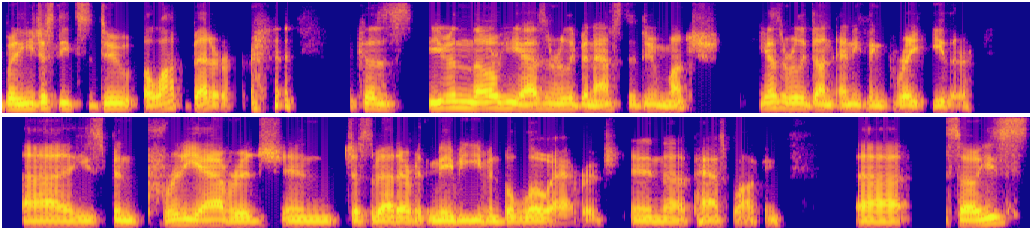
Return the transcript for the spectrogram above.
but he just needs to do a lot better because even though he hasn't really been asked to do much, he hasn't really done anything great either. Uh, he's been pretty average in just about everything, maybe even below average in uh, pass blocking. Uh, so he's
